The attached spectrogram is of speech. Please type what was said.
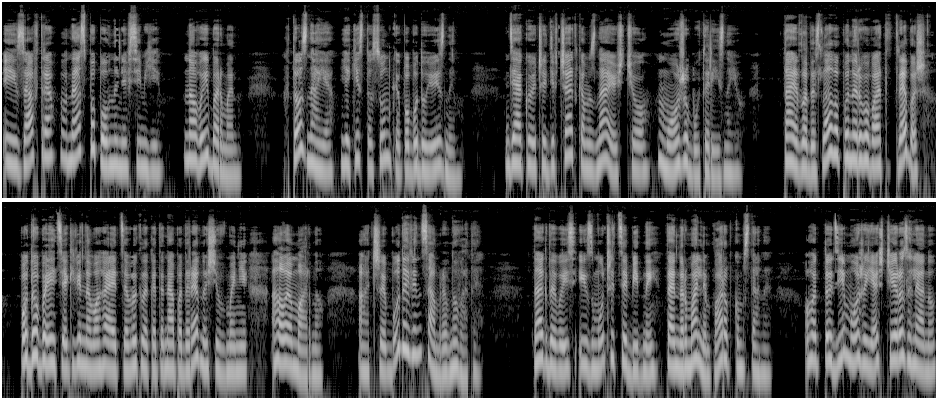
І завтра в нас поповнення в сім'ї, новий бармен. Хто знає, які стосунки побудую із ним. Дякуючи дівчаткам, знаю, що можу бути різною. Та й Владислава понервувати треба ж. Подобається, як він намагається викликати напади ревнощів в мені, але марно. А чи буде він сам ревнувати? Так дивись, і змучиться бідний, та й нормальним парубком стане. От тоді, може, я ще розгляну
